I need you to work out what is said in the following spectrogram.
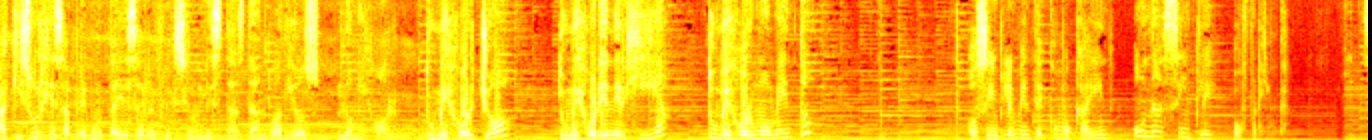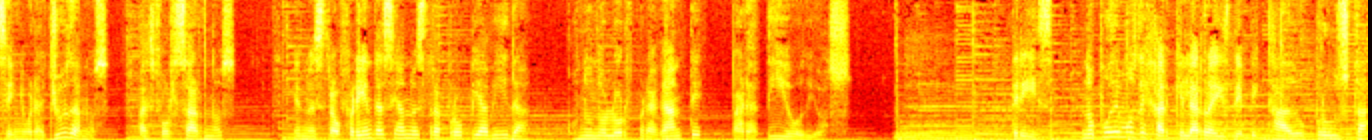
Aquí surge esa pregunta y esa reflexión. ¿Le estás dando a Dios lo mejor? ¿Tu mejor yo? ¿Tu mejor energía? ¿Tu mejor momento? ¿O simplemente como Caín, una simple ofrenda? Señor, ayúdanos a esforzarnos en nuestra ofrenda sea nuestra propia vida con un olor fragante para ti, oh Dios. 3. No podemos dejar que la raíz de pecado produzca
